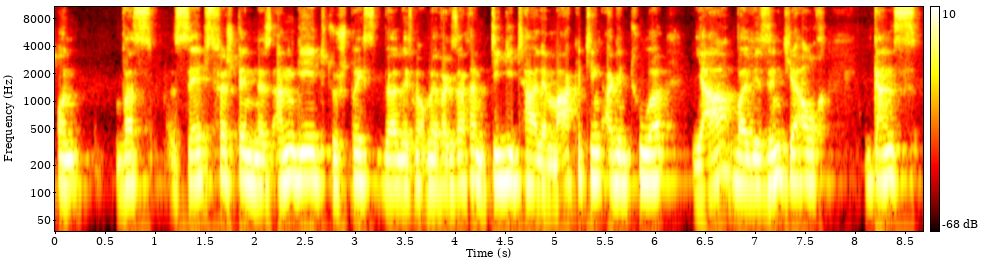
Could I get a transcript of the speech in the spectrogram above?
Und was Selbstverständnis angeht, du sprichst, weil wir es noch mehrfach gesagt haben, digitale Marketingagentur, ja, weil wir sind ja auch ganz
